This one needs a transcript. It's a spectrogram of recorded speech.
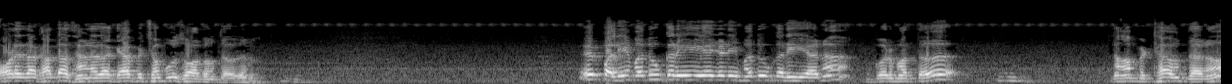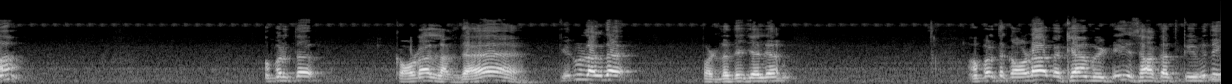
ਔਲੇ ਦਾ ਖਾਦਾ ਸਿਆਣੇ ਦਾ ਕਿਹਾ ਪਿੱਛੋਂ ਮੂੰਹ ਸਵਾਦ ਹੁੰਦਾ ਉਹਦੇ ਨਾਲ। ਇਹ ਭਲੀ ਮਧੂ ਕਰੀ, ਇਹ ਜਿਹੜੀ ਮਧੂ ਕਰੀ ਹੈ ਨਾ, ਗੁਰਮਤ ਨਾਮ ਮਿੱਠਾ ਹੁੰਦਾ ਨਾ ਅੰਮ੍ਰਿਤ ਕੌੜਾ ਲੱਗਦਾ ਕਿਹਨੂੰ ਲੱਗਦਾ? ਪੜਨ ਤੇ ਚੱਲਿਆ ਅੰਮ੍ਰਿਤ ਕੌੜਾ ਵਿਖਿਆ ਮਿੱਟੀ ਸਾਖਤ ਕੀ ਵਿਧੀ?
